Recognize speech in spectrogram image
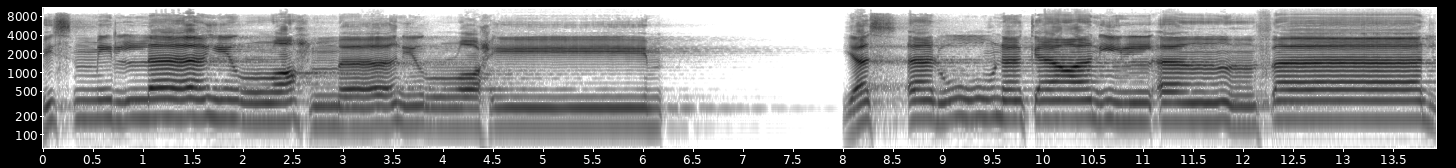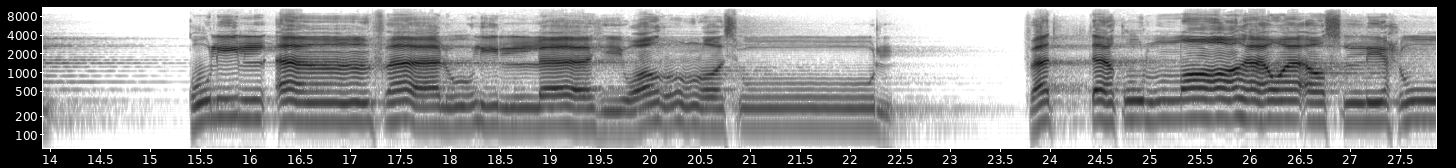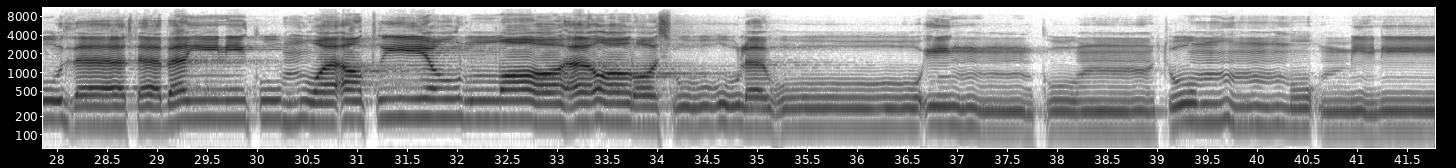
بسم الله الرحمن الرحيم. يسألونك عن الأنفال. قل الأنفال لله والرسول. فاتقوا الله وأصلحوا ذات بينكم وأطيعوا الله ورسوله إن كنتم مؤمنين.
